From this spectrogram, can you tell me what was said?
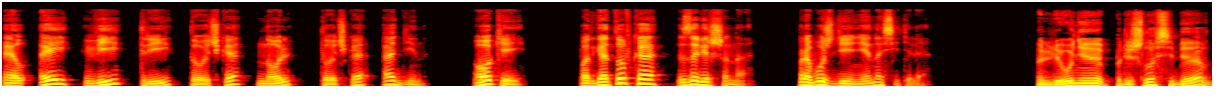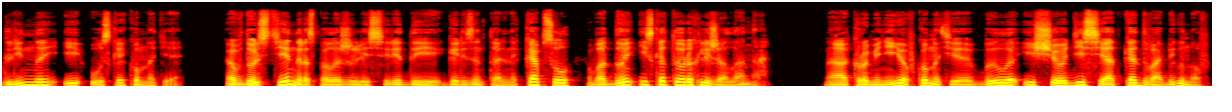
LAV3.0.1. Окей. Подготовка завершена. Пробуждение носителя. Леня пришла в себя в длинной и узкой комнате. Вдоль стен расположились ряды горизонтальных капсул, в одной из которых лежала она. А кроме нее в комнате было еще десятка-два бегунов.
